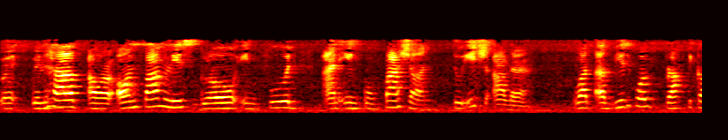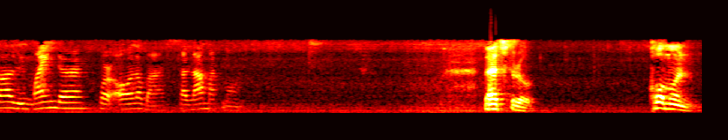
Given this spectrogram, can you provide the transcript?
will help our own families grow in food and in compassion to each other. What a beautiful practical reminder for all of us. Salamat mo. That's true. Common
